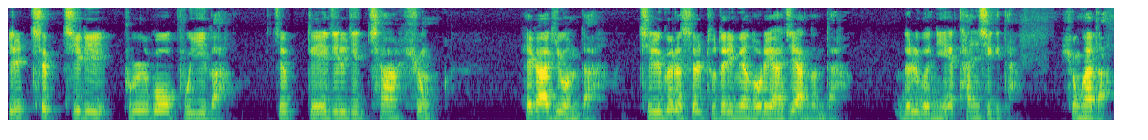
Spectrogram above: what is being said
일측지리 불고부이가 즉 대질지차 흉 해가 기운다 질그릇을 두드리며 노래하지 않는다 늙은이의 탄식이다 흉하다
